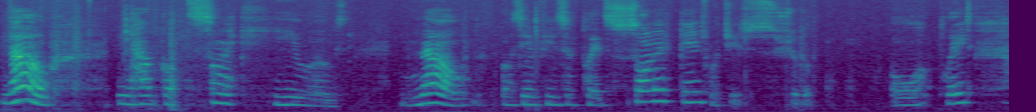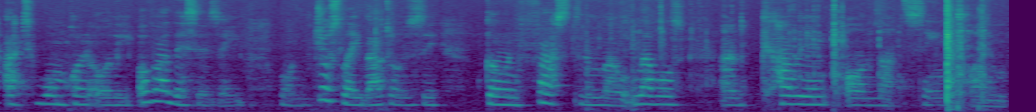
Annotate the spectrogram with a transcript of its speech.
Now we have got Sonic Heroes. Now, obviously, if you have played Sonic games, which you should have all played at one point or the other, this is a one just like that. Obviously, going fast throughout levels and carrying on that same triumph.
